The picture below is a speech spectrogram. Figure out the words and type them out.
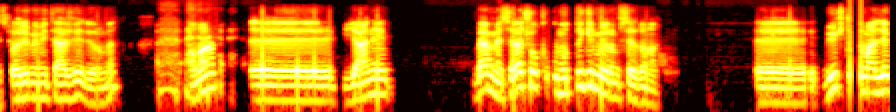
söylememi tercih ediyorum ben. Ama e, yani ben mesela çok umutlu girmiyorum sezona. E, büyük ihtimalle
